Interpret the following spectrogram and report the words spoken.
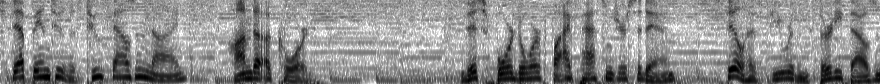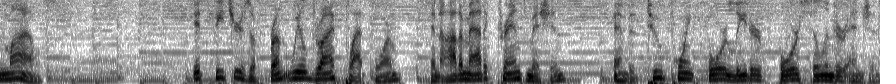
Step into the 2009 Honda Accord. This four-door, five-passenger sedan still has fewer than 30,000 miles. It features a front-wheel drive platform, an automatic transmission, and a 2.4-liter four-cylinder engine.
